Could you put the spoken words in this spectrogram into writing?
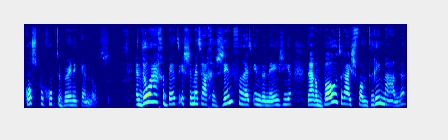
gospelgroep de Burning Candles. En door haar gebed is ze met haar gezin vanuit Indonesië naar een bootreis van drie maanden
